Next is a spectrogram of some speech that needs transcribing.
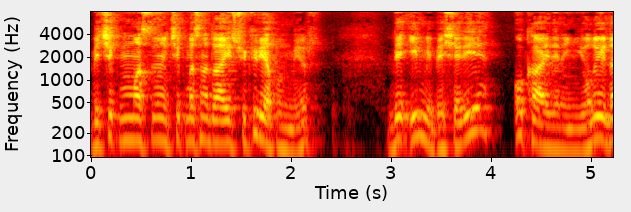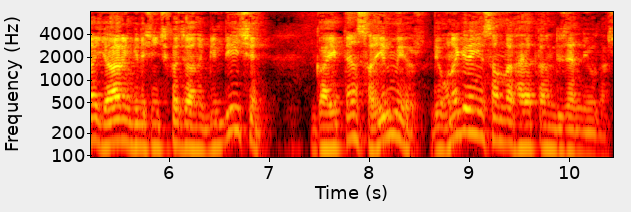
ve çıkmamasının çıkmasına dair şükür yapılmıyor. Ve ilmi beşeri o kaidenin yoluyla yarın güneşin çıkacağını bildiği için gayipten sayılmıyor ve ona göre insanlar hayatlarını düzenliyorlar.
